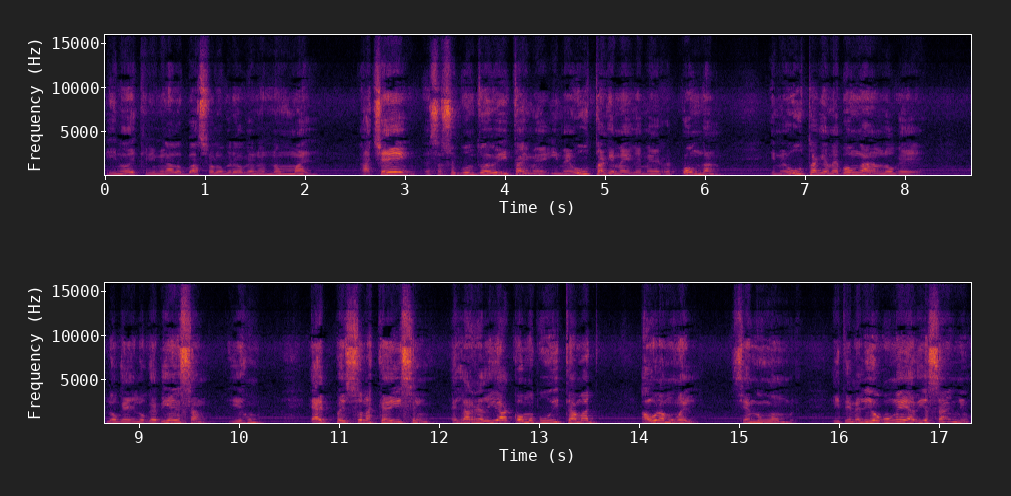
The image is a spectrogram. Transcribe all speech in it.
y no discriminar los vasos, lo creo que no es normal. H, ese es su punto de vista y me, y me gusta que me, me, respondan y me gusta que me pongan lo que, lo que, lo que piensan. Y es un, hay personas que dicen, es la realidad, ¿cómo pudiste amar a una mujer siendo un hombre y tener hijo con ella 10 años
